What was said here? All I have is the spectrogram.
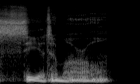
See you tomorrow.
